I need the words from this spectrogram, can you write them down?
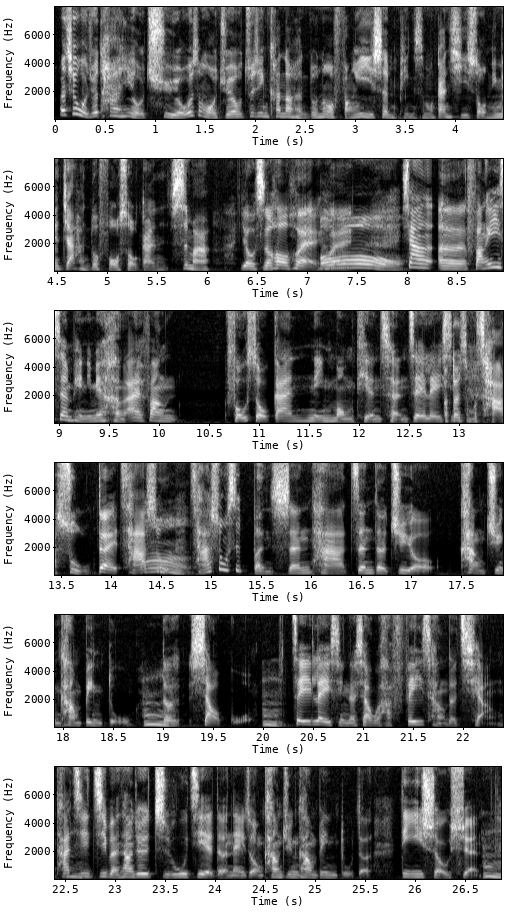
而且我觉得它很有趣哦，为什么？我觉得我最近看到很多那种防疫圣品，什么干洗手里面加很多佛手柑，是吗？有时候会会，哦、像呃防疫圣品里面很爱放佛手柑、柠檬、甜橙这一类型，啊、对，什么茶树？对，茶树，嗯、茶树是本身它真的具有。抗菌、抗病毒的效果，嗯，这一类型的效果它非常的强，它基基本上就是植物界的那种抗菌、抗病毒的第一首选，嗯，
